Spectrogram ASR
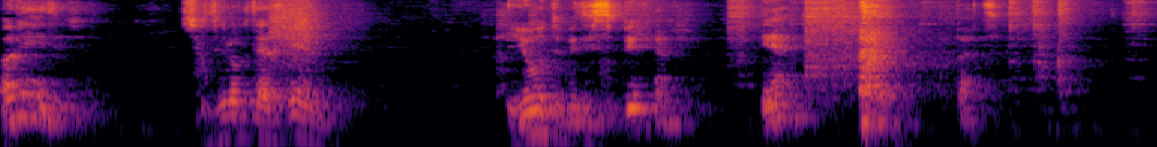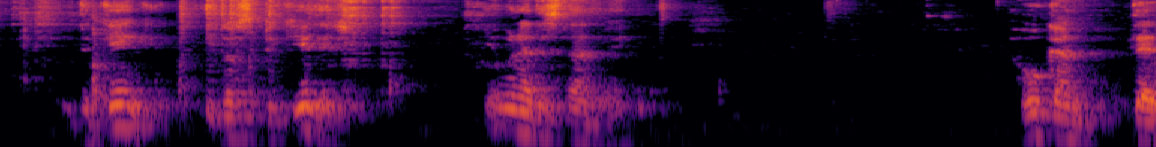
Only Yiddish. So they looked at him. You to be the speaker? Yeah. But the king, he don't speak Yiddish. He won't understand me. Who can tell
